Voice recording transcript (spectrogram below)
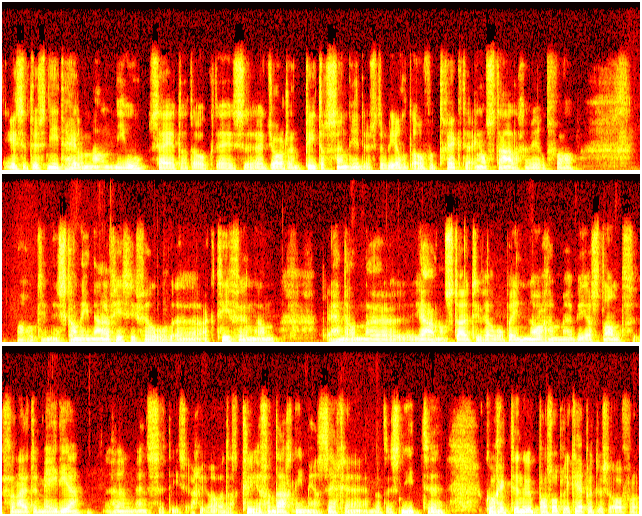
is het dus niet helemaal nieuw. Zij het dat ook deze Jordan Peterson, die dus de wereld overtrekt, de Engelstalige wereld vooral. Maar ook in Scandinavië is hij veel uh, actief. En dan En dan, uh, ja, dan stuit hij wel op enorme weerstand vanuit de media. mensen die zeggen, oh, dat kun je vandaag niet meer zeggen. En dat is niet correct. En pas op, ik heb het dus over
